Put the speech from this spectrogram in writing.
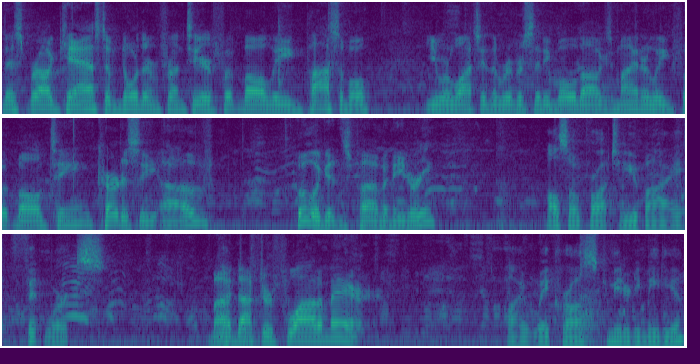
this broadcast of Northern Frontier Football League possible. You are watching the River City Bulldogs minor league football team courtesy of Hooligans Pub and Eatery Also brought to you by Fitworks, by Dr. Dr. Fuad Amer, by Waycross Community Media,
